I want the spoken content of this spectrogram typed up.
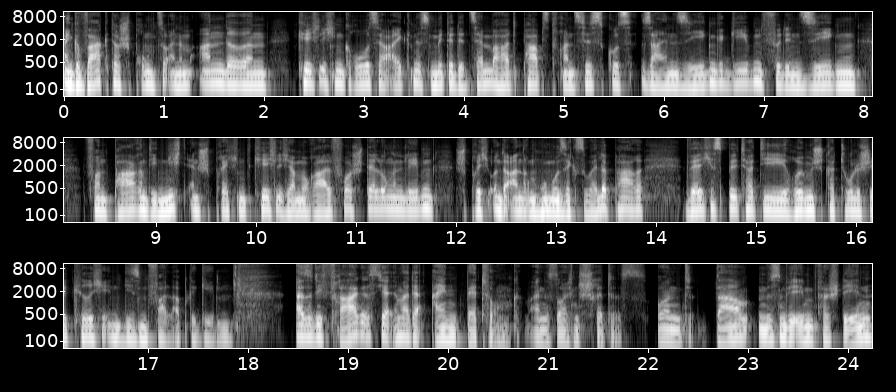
Ein gewagter Sprung zu einem anderen kirchlichen Großereignis. Mitte Dezember hat Papst Franziskus seinen Segen gegeben für den Segen von Paaren, die nicht entsprechend kirchlicher Moralvorstellungen leben, sprich unter anderem homosexuelle Paare. Welches Bild hat die römisch-katholische Kirche in diesem Fall abgegeben? Also die Frage ist ja immer der Einbettung eines solchen Schrittes. Und da müssen wir eben verstehen,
